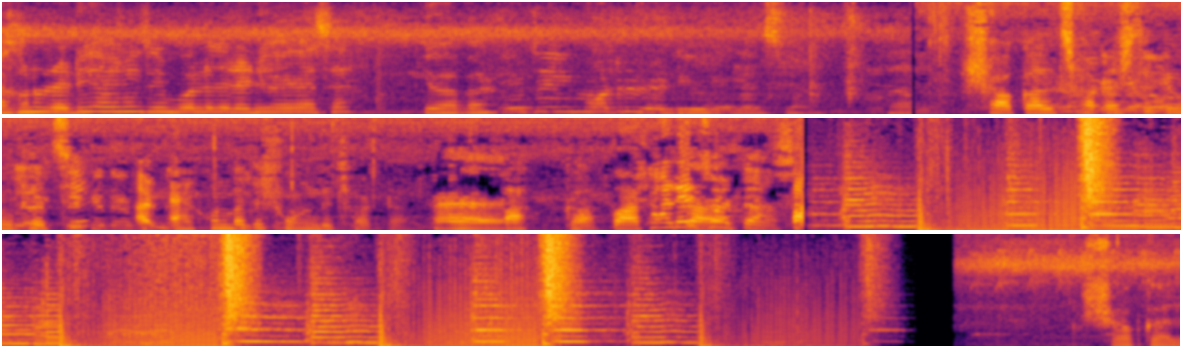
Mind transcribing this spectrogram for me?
এখনও রেডি হয়নি? তুমি বললে যে রেডি হয়ে গেছে। কি ব্যাপার? এই যে এই মডেল রেডি হয়ে গেছে। সকাল ছটার থেকে উঠেছি আর এখন বাজে সন্ধ্যে ছটা। হ্যাঁ। পাক্কা সাড়ে ছটা। সকাল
